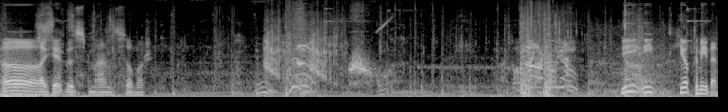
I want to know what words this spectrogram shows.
Oh, I hate this man so much. He, he, he up to me then.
